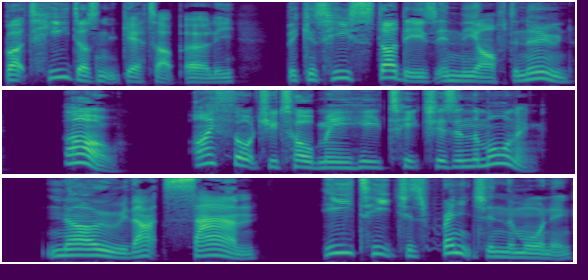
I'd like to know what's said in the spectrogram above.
but he doesn't get up early because he studies in the afternoon. Oh, I thought you told me he teaches in the morning. No, that's Sam. He teaches French in the morning.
